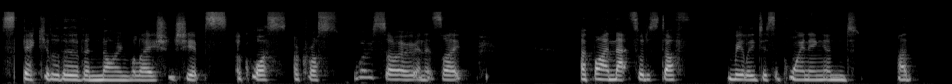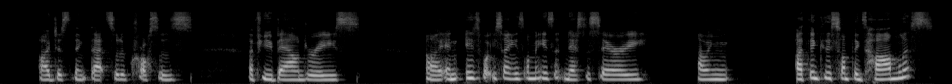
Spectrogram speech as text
speculative and known relationships across across WOSO, and it's like I find that sort of stuff really disappointing, and I I just think that sort of crosses a few boundaries. Uh, and is what you're saying is I mean, is it necessary? I mean, I think if something's harmless,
